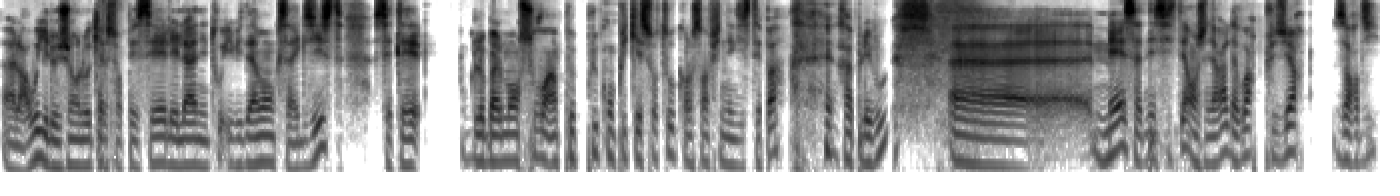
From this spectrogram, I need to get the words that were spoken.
Alors oui, le jeu en local sur PC, les LAN et tout, évidemment que ça existe. C'était globalement souvent un peu plus compliqué, surtout quand le sans-fil n'existait pas, rappelez-vous. Euh, mais ça nécessitait en général d'avoir plusieurs ordi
